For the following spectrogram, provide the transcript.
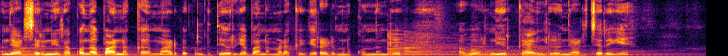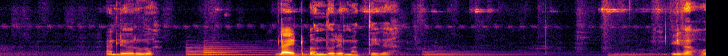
ಒಂದೆರಡು ಸರಿ ನೀರು ಹಾಕೊಂಡು ಬಾಣಕ್ಕೆ ಮಾಡ್ಬೇಕಲ್ರಿ ದೇವ್ರಿಗೆ, ಬಾಣ ಮಾಡೋಕ್ಕಾಗಿ ರೆಡಿ ಮಾಡ್ಕೊಂಡನ್ರಿ ಅವು ನೀರು ಕಾಯಲ್ರಿ ಒಂದೆರಡು ಚರಿಗೆ. ಅಲ್ಲಿವರೆಗೂ ಲೈಟ್ ಬಂದು ರೀ ಮತ್ತೀಗ. ಈಗ ಹೊ,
